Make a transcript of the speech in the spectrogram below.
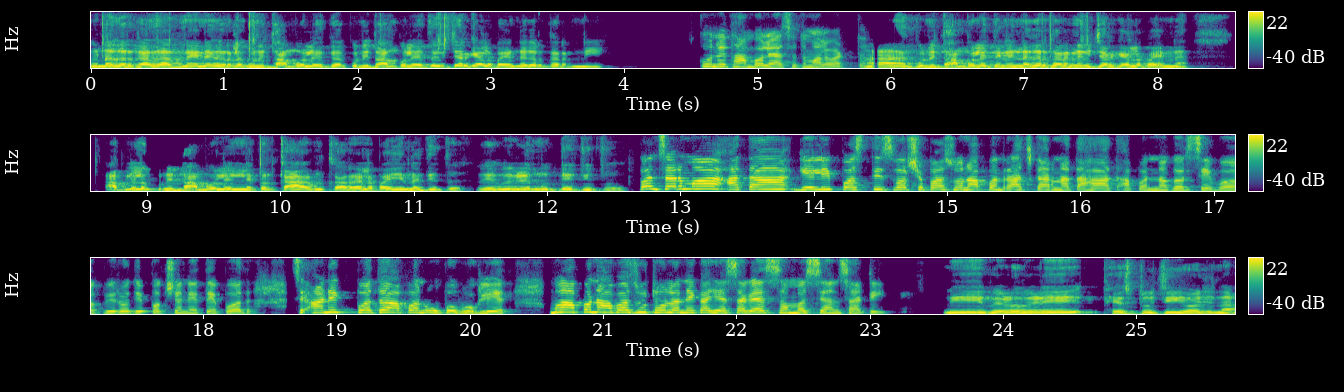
नगर का जात नाही? नगरला कुणी थांबवलंय का? कुणी थांबवलंय? याचा विचार केला पाहिजे नगरकरांनी. कोणी थांबवलंय असं तुम्हाला वाटतं? हा कुणी थांबवलंय त्यांनी नगरकरांनी विचार केला पाहिजे ना. आपल्याला कुणी थांबवलेलं नाही पण काम करायला पाहिजे ना तिथं. वेगवेगळे मुद्दे तिथं. पण सर मग आता गेली पस्तीस वर्षापासून आपण राजकारणात आहात आपण नगरसेवक विरोधी पक्ष नेतेपद असे अनेक पद आपण उपभोगली आहेत. मग आपण आवाज उठवला नाही का या सगळ्या समस्यांसाठी? मी वेळोवेळी फेज टू ची योजना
